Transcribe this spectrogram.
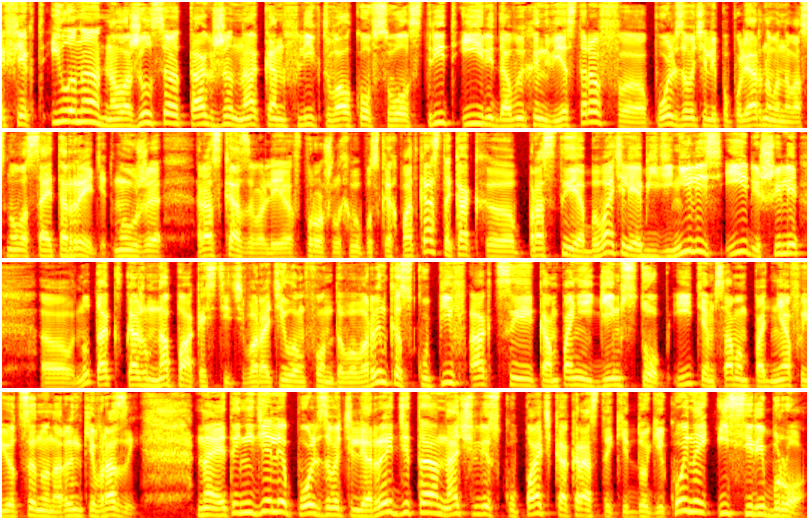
эффект Илона наложился также на конфликт волков с Уолл-стрит и рядовых инвесторов, э, пользователей популярного новостного сайта Reddit. Мы уже рассказывали в прошлых выпусках подкаста, как э, простые обыватели объединились и решили, э, ну так скажем, напакостить воротилам фондового рынка, скупив акции компании GameStop и тем самым подняв ее цену на рынке в разы. На этой неделе пользователи Reddit начали скупать как раз-таки догикоины и серебро.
